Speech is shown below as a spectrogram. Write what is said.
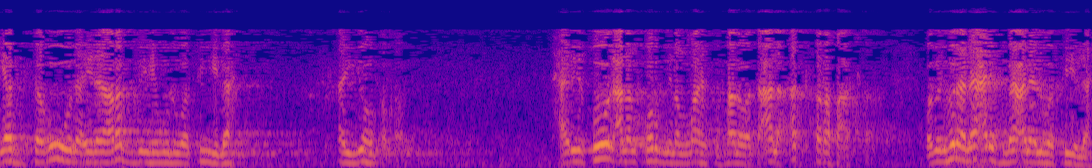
يبتغون إلى ربهم الوسيلة أيهم أقرب؟ حريصون على القرب من الله سبحانه وتعالى أكثر فأكثر. ومن هنا نعرف معنى الوسيلة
